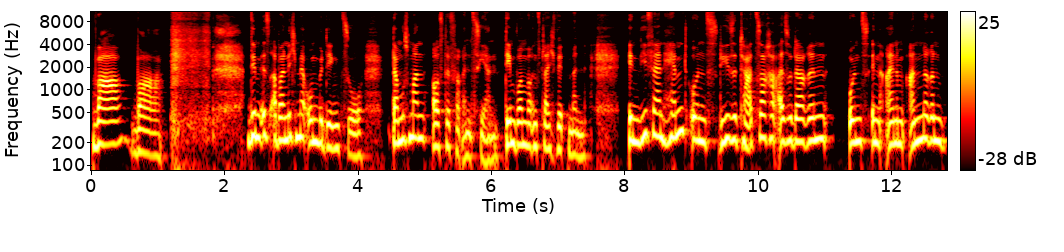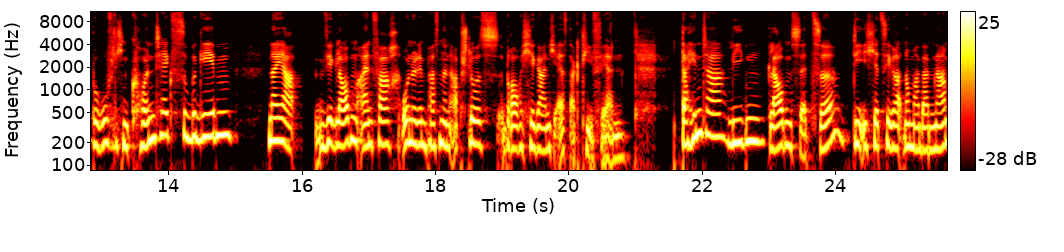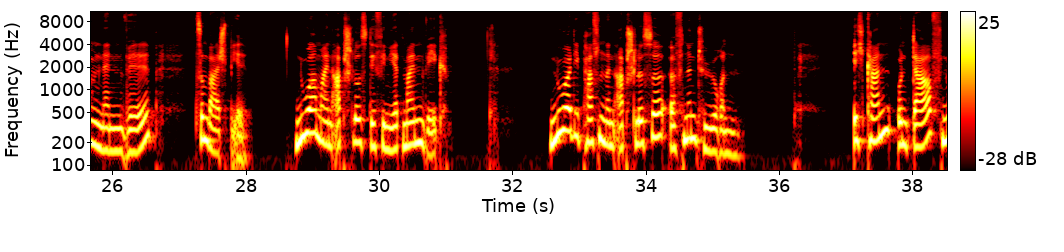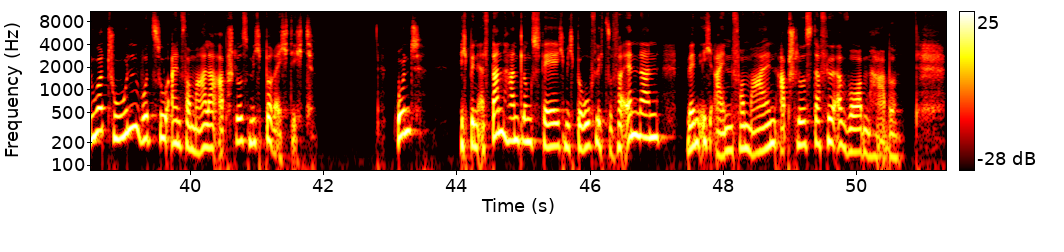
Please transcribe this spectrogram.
war, war. Dem ist aber nicht mehr unbedingt so. Da muss man ausdifferenzieren. Dem wollen wir uns gleich widmen. Inwiefern hemmt uns diese Tatsache also darin, uns in einem anderen beruflichen Kontext zu begeben? Naja, wir glauben einfach, ohne den passenden Abschluss brauche ich hier gar nicht erst aktiv werden. Dahinter liegen Glaubenssätze, die ich jetzt hier gerade nochmal beim Namen nennen will. Zum Beispiel, nur mein Abschluss definiert meinen Weg. Nur die passenden Abschlüsse öffnen Türen. Ich kann und darf nur tun, wozu ein formaler Abschluss mich berechtigt. Und ich bin erst dann handlungsfähig, mich beruflich zu verändern, wenn ich einen formalen Abschluss dafür erworben habe.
